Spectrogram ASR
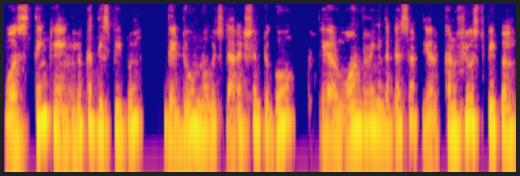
was thinking, look at these people. They don't know which direction to go. They are wandering in the desert. They are confused people.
